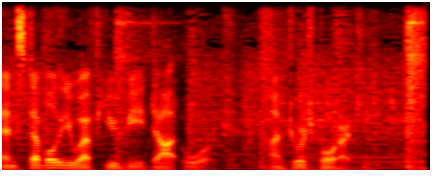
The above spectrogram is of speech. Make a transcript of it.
and WFUV.org. I'm George Bodarky.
